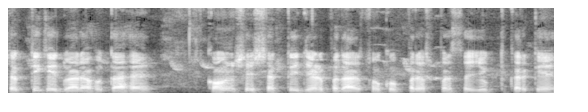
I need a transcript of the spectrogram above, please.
शक्ति के द्वारा होता है, कौन सी शक्ति जड़ पदार्थों को परस्पर संयुक्त करके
